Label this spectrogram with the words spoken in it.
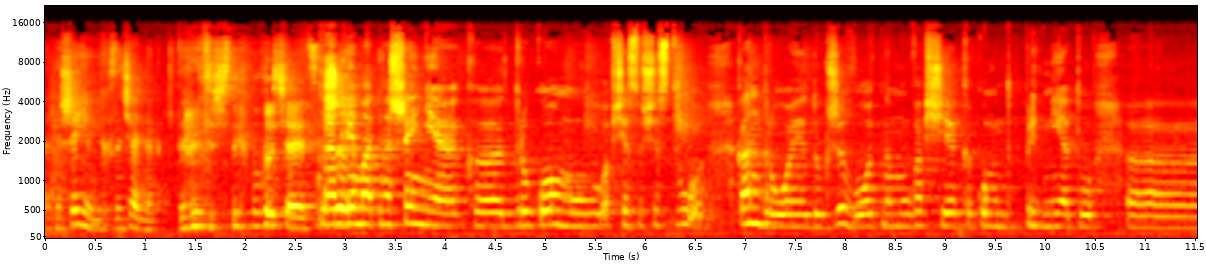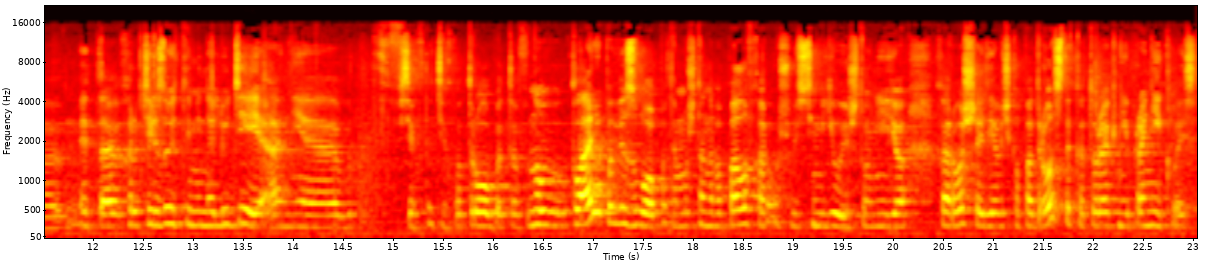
отношения у них изначально какие-то рыночные получаются. Проблема отношения к другому вообще существу, к андроиду, к животному, вообще к какому-то предмету. Э, это характеризует именно людей, а не всех вот этих вот роботов. Ну, Кларе повезло, потому что она попала в хорошую семью, и что у нее хорошая девочка-подросток, которая к ней прониклась.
